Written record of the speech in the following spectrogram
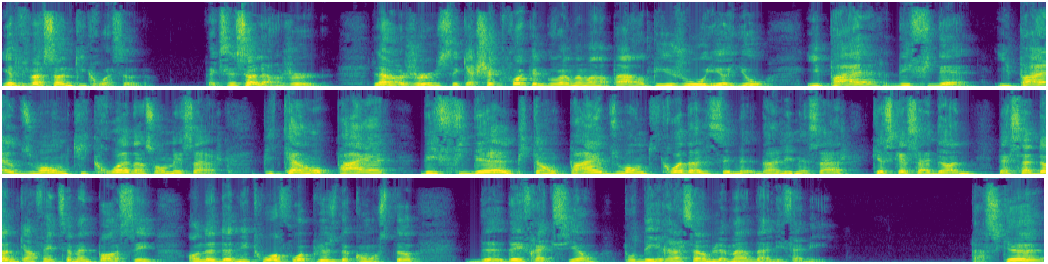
il n'y a plus personne qui croit ça. Là. Fait que c'est ça l'enjeu. L'enjeu, c'est qu'à chaque fois que le gouvernement parle, puis il joue au yo-yo, il perd des fidèles. Il perd du monde qui croit dans son message. Puis quand on perd des fidèles, puis quand on perd du monde qui croit dans, les messages, qu'est-ce que ça donne? Ben, ça donne qu'en fin de semaine passée, on a donné trois fois plus de constats d'infractions pour des rassemblements dans les familles. Parce que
